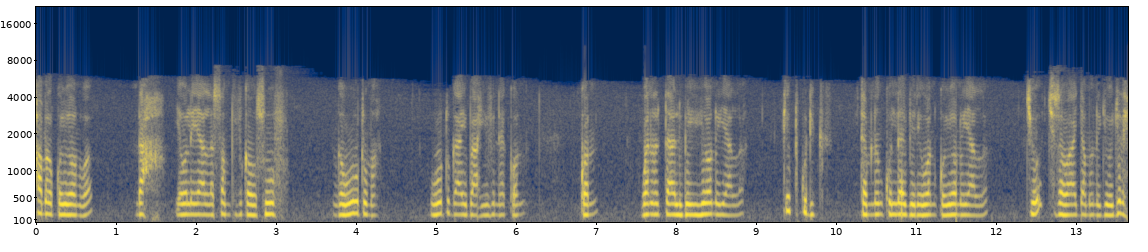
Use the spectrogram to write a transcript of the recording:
xamal ko yoon wa. Ndax yow la yàlla samp fi kaw suuf nga wuutu ma wuutu gaa baax yu fi nekkoon. Kon wanal taalibe yi yoonu yàlla képp ku dikk itam na ko labiré wan ko yoonu yàlla ci ci sa waa jamono joojule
